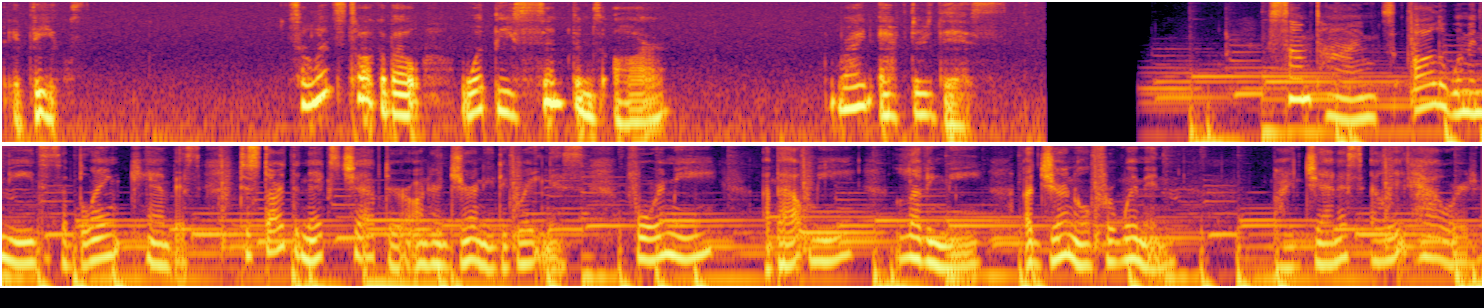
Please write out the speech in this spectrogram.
it feels. So let's talk about what these symptoms are right after this. Sometimes all a woman needs is a blank canvas to start the next chapter on her journey to greatness. For me, about me, loving me, a journal for women by Janice Elliott Howard,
